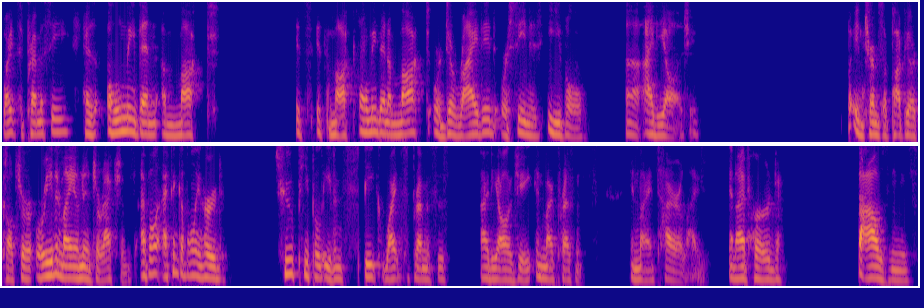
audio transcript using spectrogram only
white supremacy, has only been a mocked. It's it's mocked, only been a mocked or derided or seen as evil uh, ideology in terms of popular culture or even my own interactions. I've only, I think I've only heard two people even speak white supremacist ideology in my presence in my entire life. And I've heard thousands,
